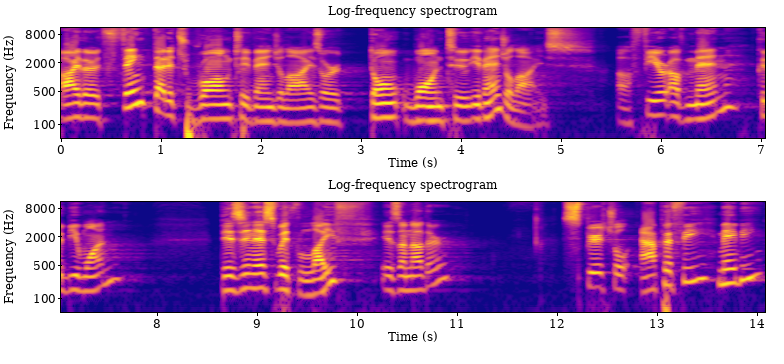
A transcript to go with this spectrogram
either think that it's wrong to evangelize or don't want to evangelize. A fear of men could be one. Busyness with life is another. Spiritual apathy, maybe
